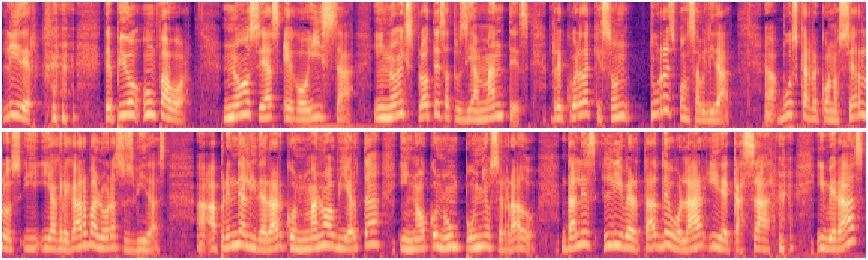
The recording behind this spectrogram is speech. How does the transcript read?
líder, te pido un favor. No seas egoísta y no explotes a tus diamantes. Recuerda que son tu responsabilidad. Ah, busca reconocerlos y agregar valor a sus vidas. Aprende a liderar con mano abierta y no con un puño cerrado. Dales libertad de volar y de cazar. y verás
